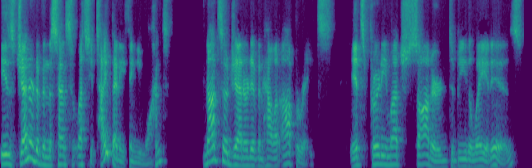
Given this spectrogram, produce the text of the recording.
is generative in the sense that it lets you type anything you want, not so generative in how it operates. It's pretty much soldered to be the way it is.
